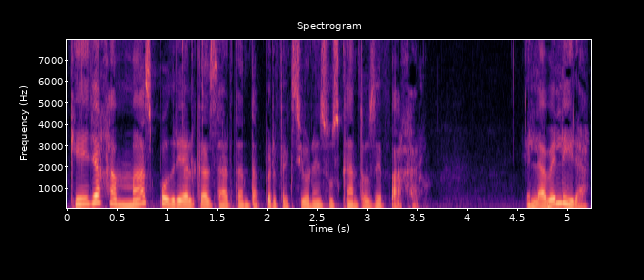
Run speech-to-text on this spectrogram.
que ella jamás podría alcanzar tanta perfección en sus cantos de pájaro. El ave lira,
